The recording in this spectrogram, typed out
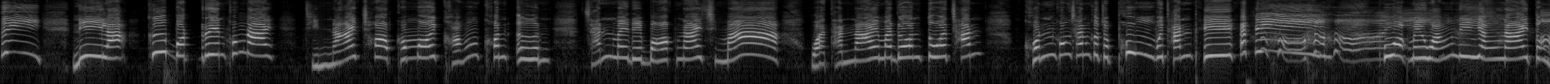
เฮ้ยนี่ละคือบทเรียนของนายที่นายชอบขโมยของคนอื่น ฉันไม่ได้บอกนายใช่ไหมะว่าถ้านายมาโดนตัวฉัน ขนของฉันก็จะพุ่งไปทันที พวกไม่หวังดีอย่างนายต้อง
